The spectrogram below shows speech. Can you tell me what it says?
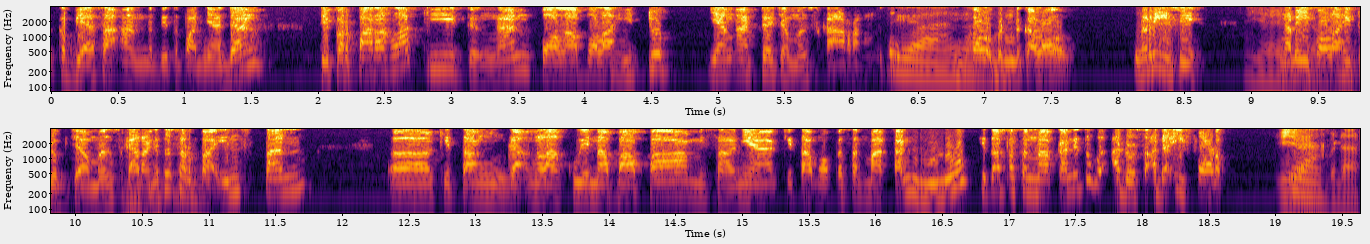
kebiasaan lebih tepatnya dan diperparah lagi dengan pola-pola hidup yang ada zaman sekarang. Itu Iya, iya. kalau bener kalau ngeri sih, Iya, ngeri iya. pola hidup zaman sekarang itu serba instan. Eh, kita nggak ngelakuin apa-apa, misalnya kita mau pesan makan dulu, kita pesan makan itu aduh ada effort Iya, Iya. benar.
